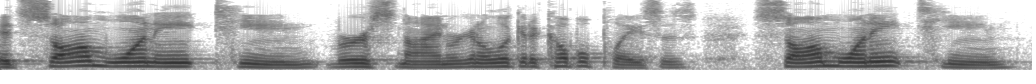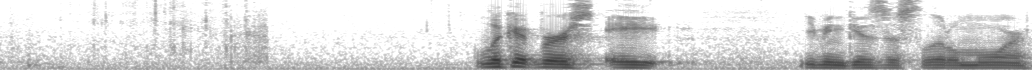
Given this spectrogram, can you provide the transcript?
It's Psalm 118, verse 9. We're going to look at a couple places. Psalm 118. Look at verse 8. Even gives us a little more.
